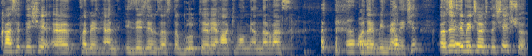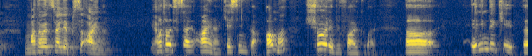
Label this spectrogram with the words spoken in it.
Kastettiği şey e, tabii yani izleyicilerimiz arasında grup teoriye hakim olmayanlar varsa o da bilmeyenler için. Özel şey demeye çalıştığı şey şu. Matematiksel yapısı aynı. Yani. Matematiksel aynen kesinlikle ama şöyle bir farkı var. Aa, elindeki e,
